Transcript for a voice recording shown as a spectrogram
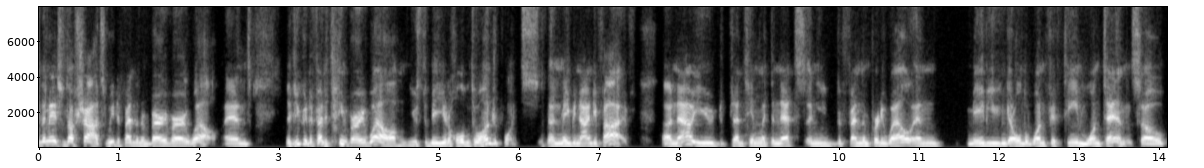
they made some tough shots. We defended them very, very well. And if you could defend a team very well, used to be you'd hold them to 100 points and maybe 95. Uh, now you defend a team like the Nets and you defend them pretty well, and maybe you can get on to 115, 110. So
